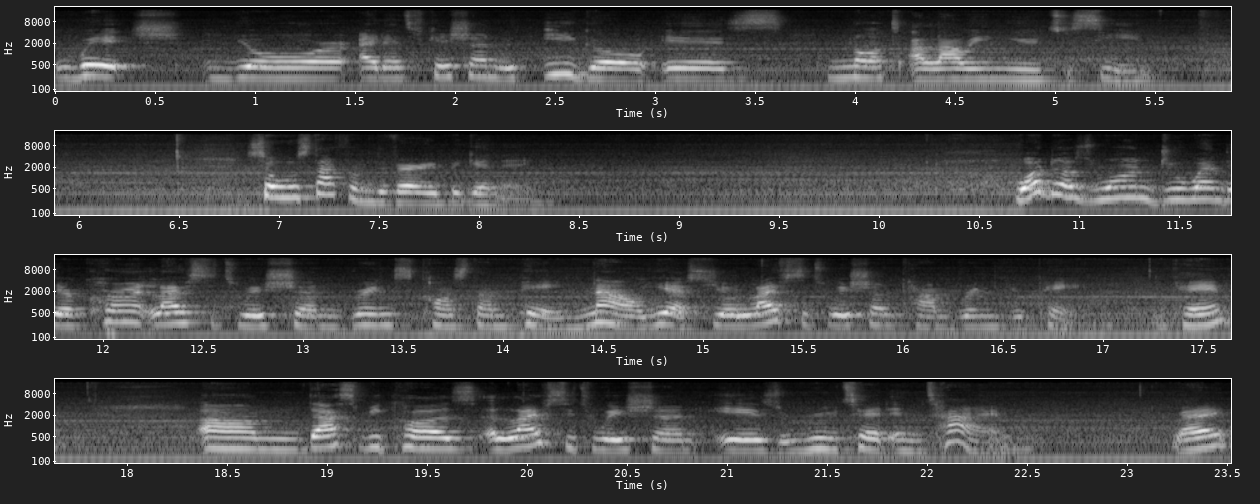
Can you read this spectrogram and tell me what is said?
which your identification with ego is not allowing you to see. So we'll start from the very beginning. What does one do when their current life situation brings constant pain? Now, yes, your life situation can bring you pain, okay? Um, that's because a life situation is rooted in time right?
